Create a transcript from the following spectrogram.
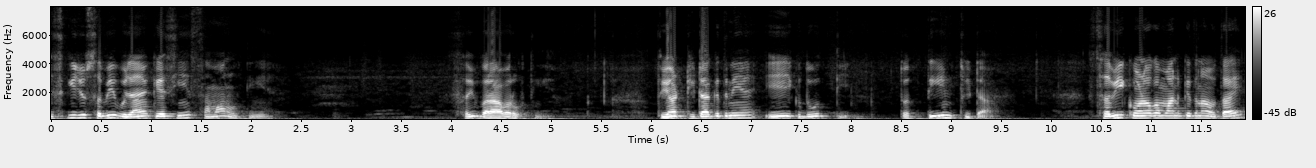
इसकी जो सभी भुजाएँ कैसी हैं, समान होती हैं, सभी बराबर होती हैं। तो यहाँ थीटा कितने हैं? एक, दो, तीन। तो तीन थीटा। सभी कोणों का मान कितना होता है?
